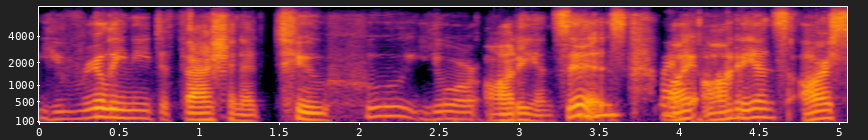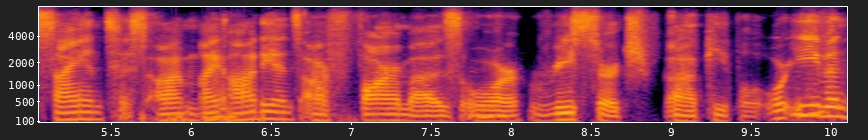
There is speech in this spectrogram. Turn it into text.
you really need to fashion it to who your audience mm-hmm. is. Mm-hmm. Right. My audience are scientists. Are my mm-hmm. audience are pharmas mm-hmm. or research uh, people, or mm-hmm. even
